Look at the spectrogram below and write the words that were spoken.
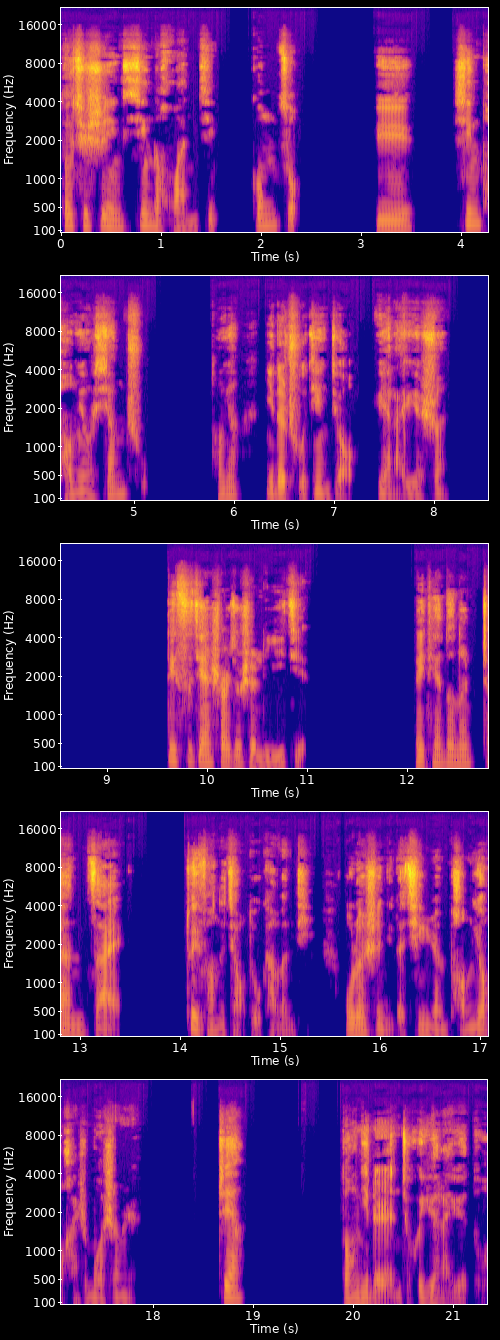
都去适应新的环境、工作，与新朋友相处，同样你的处境就越来越顺。第四件事就是理解，每天都能站在对方的角度看问题，无论是你的亲人、朋友还是陌生人，这样懂你的人就会越来越多，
